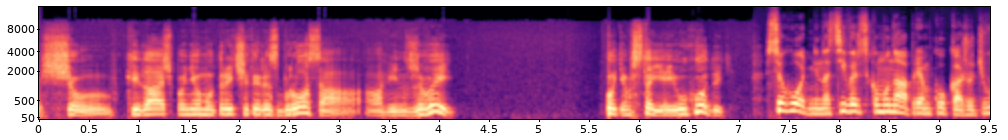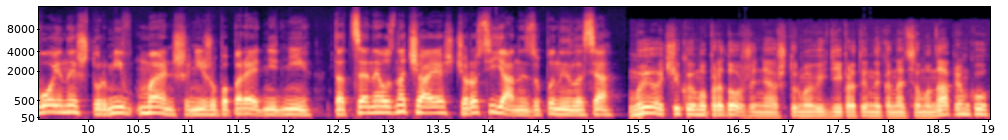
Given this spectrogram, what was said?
що кидаєш по ньому 3-4 зброса, а він живий. Потім встає і уходить. Сьогодні на сіверському напрямку кажуть воїни, штурмів менше ніж у попередні дні. Та це не означає, що росіяни зупинилися. Ми очікуємо продовження штурмових дій противника на цьому напрямку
